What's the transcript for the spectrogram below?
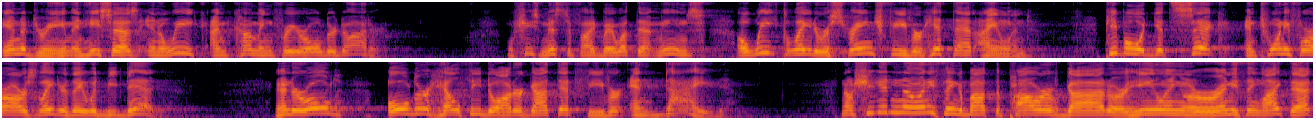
in a dream, and he says, In a week, I'm coming for your older daughter. Well, she's mystified by what that means. A week later, a strange fever hit that island. People would get sick, and 24 hours later, they would be dead. And her old, older, healthy daughter got that fever and died. Now, she didn't know anything about the power of God or healing or anything like that,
